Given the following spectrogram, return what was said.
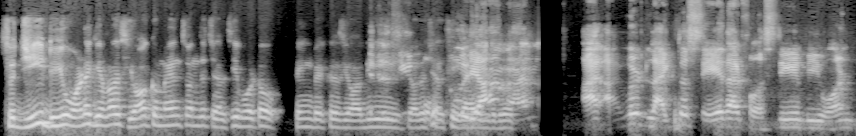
So G, do you want to give us your comments on the Chelsea Porto thing because you're the Chelsea you're the Chelsea guy yeah, in the group. man. I, I would like to say that firstly, we weren't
